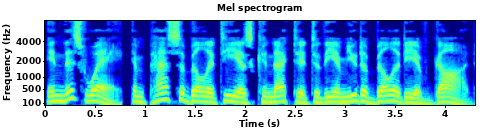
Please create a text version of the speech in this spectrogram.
in this way, impassibility is connected to the immutability of God,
